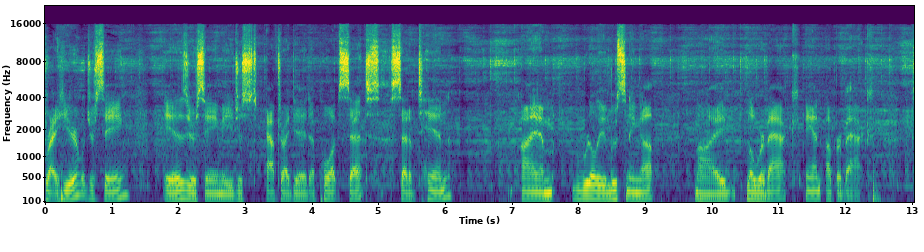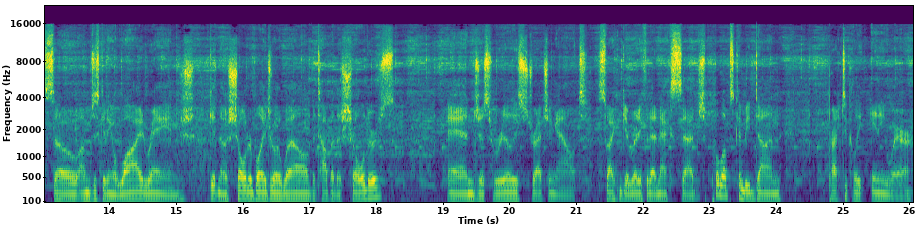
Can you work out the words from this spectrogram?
Right here, what you're seeing is you're seeing me just after I did a pull up set, set of 10. I am really loosening up my lower back and upper back. So I'm just getting a wide range, getting those shoulder blades really well, the top of the shoulders, and just really stretching out so I can get ready for that next set. Pull ups can be done practically anywhere.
